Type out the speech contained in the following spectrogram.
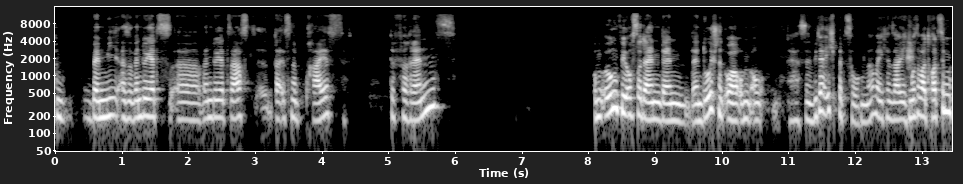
Und bei mir, also wenn du jetzt, äh, wenn du jetzt sagst, da ist eine Preisdifferenz, um irgendwie auch so deinen dein, dein Durchschnitt oder um, um das ist dann wieder ich bezogen, ne? wenn ich dann sage, ich muss aber trotzdem,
